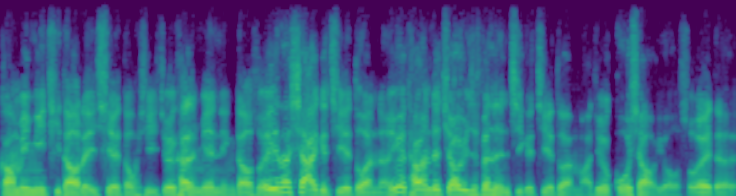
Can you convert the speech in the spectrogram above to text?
刚刚咪咪提到的一些东西，就会开始面临到说，哎，那下一个阶段呢？因为台湾的教育是分成几个阶段嘛，就是国小有所谓的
